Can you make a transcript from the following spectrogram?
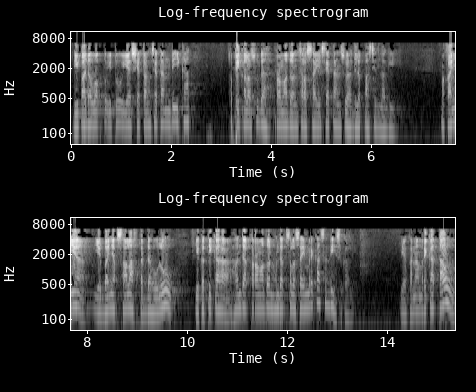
di pada waktu itu ya setan-setan diikat. Tapi kalau sudah Ramadan selesai setan sudah dilepasin lagi. Makanya ya banyak salaf terdahulu ya ketika hendak Ramadan hendak selesai mereka sedih sekali. Ya karena mereka tahu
